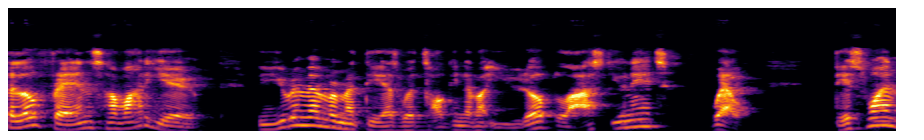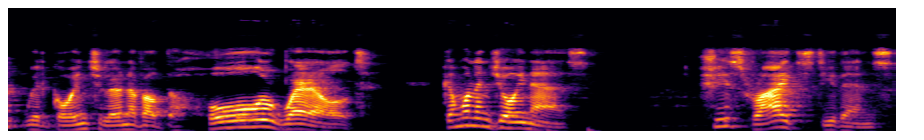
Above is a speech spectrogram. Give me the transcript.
Hello friends, how are you? Do you remember Matías we're talking about Europe last unit? Well, this one we're going to learn about the whole world. Come on and join us. She's right, students.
